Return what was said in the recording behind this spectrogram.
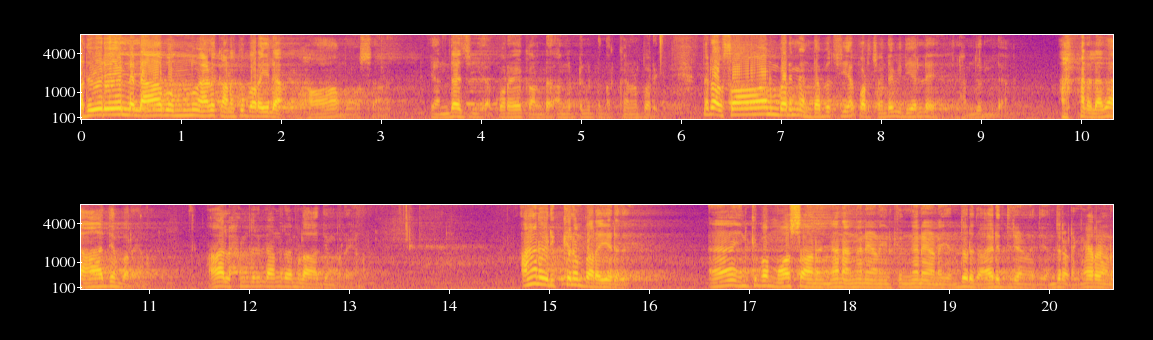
അതുവരെയുള്ള ലാഭമൊന്നും അയാൾ കണക്ക് പറയില്ല. മഹാമോശമാണ് എന്താ ചെയ്യുക കുറേ കണ്ട് അങ്ങോട്ടും ഇങ്ങോട്ടും നിൽക്കാനും പറയും. എന്നിട്ട് അവസാനം പറയുമ്പോൾ എന്താ ചെയ്യുക പഠിച്ചവന്റെ വിധിയല്ലേ? അലഹമില്ല അങ്ങനല്ല അത് ആദ്യം പറയണം. ആ അലഹമില്ല എന്ന് നമ്മൾ ആദ്യം പറയണം. അങ്ങനെ ഒരിക്കലും പറയരുത്. എനിക്കിപ്പോൾ മോശമാണ് ഞാൻ അങ്ങനെയാണ് എനിക്ക് ഇങ്ങനെയാണ് എന്തൊരു ദാരിദ്ര്യമാണ് ഇത് എന്തൊരു അടങ്ങാറാണ്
